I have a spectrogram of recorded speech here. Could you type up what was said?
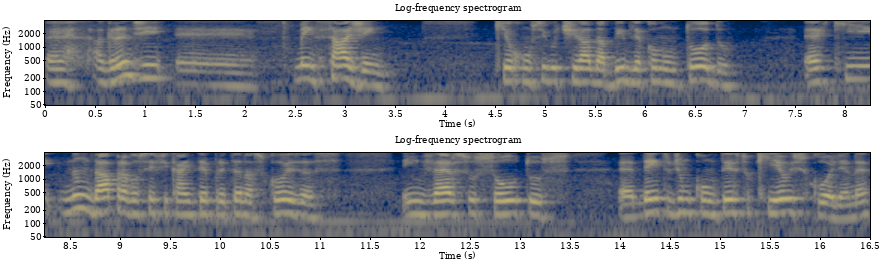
é, a grande é, mensagem que eu consigo tirar da Bíblia como um todo é que não dá para você ficar interpretando as coisas em versos soltos é, dentro de um contexto que eu escolha, né?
